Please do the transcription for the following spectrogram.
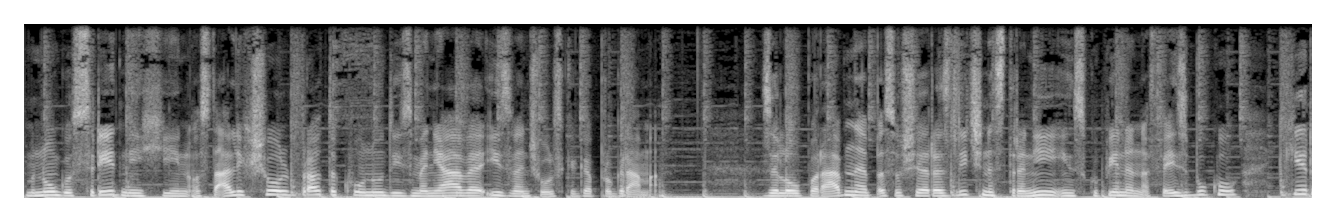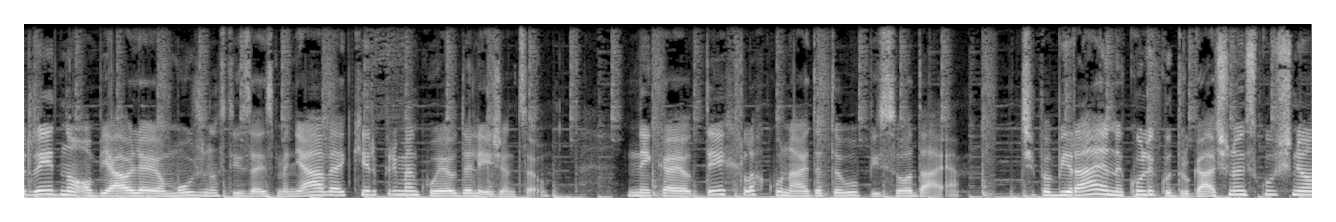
Mnogo srednjih in ostalih šol prav tako nudi izmenjave izven šolskega programa. Zelo uporabne pa so še različne strani in skupine na Facebooku, kjer redno objavljajo možnosti za izmenjave, kjer primankuje udeležencev. Nekaj od teh lahko najdete v opisu oddaje. Če pa bi raje nekoliko drugačno izkušnjo,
